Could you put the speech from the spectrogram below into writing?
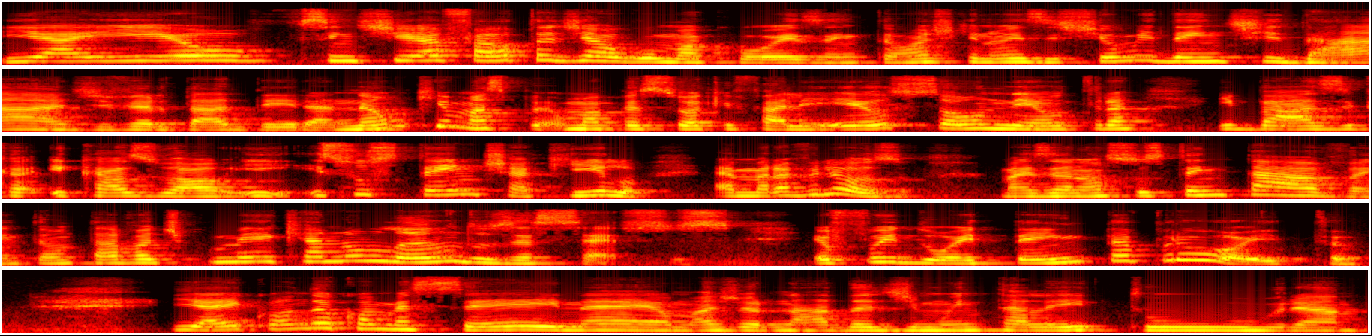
E aí eu sentia a falta de alguma coisa, então acho que não existia uma identidade verdadeira. Não que uma, uma pessoa que fale eu sou neutra e básica e casual e, e sustente aquilo é maravilhoso, mas eu não sustentava, então estava tipo meio que anulando os excessos. Eu fui do 80 para o 8. E aí, quando eu comecei, né, é uma jornada de muita leitura,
